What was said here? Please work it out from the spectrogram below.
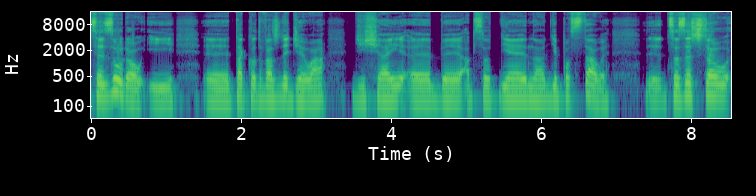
cezurą i e, tak odważne dzieła dzisiaj e, by absolutnie no, nie powstały. E, co zresztą e,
